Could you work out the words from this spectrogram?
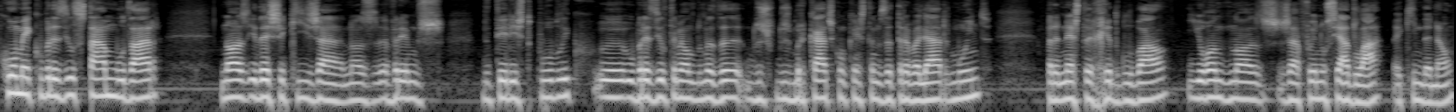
como é que o Brasil está a mudar. Nós, e deixo aqui já, nós haveremos de ter isto público. Uh, o Brasil também é um dos, dos, mercados com quem estamos a trabalhar muito para nesta rede global e onde nós já foi anunciado lá, aqui ainda não,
